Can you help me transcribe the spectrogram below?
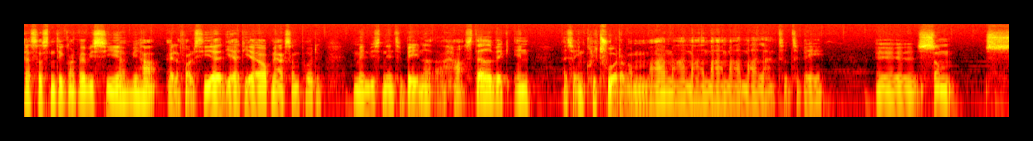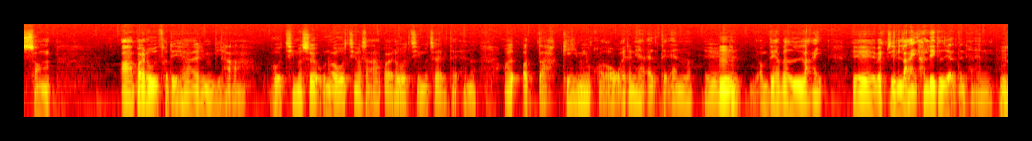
altså sådan, det kan godt være, at vi siger, vi har, eller folk siger, at ja, de er opmærksomme på det, men vi sådan ind til benet har stadigvæk en, altså en kultur, der går meget, meget, meget, meget, meget, meget lang tid tilbage, øh, som, som arbejder ud fra det her, at vi har 8 timer søvn og 8 timers arbejde og 8 timer til alt det andet. Og, og der er gaming råd over i den her alt det andet. Øh, mm. Om det har været leg. Øh, hvad kan man sige, leg har ligget i alt den her anden. Mm.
